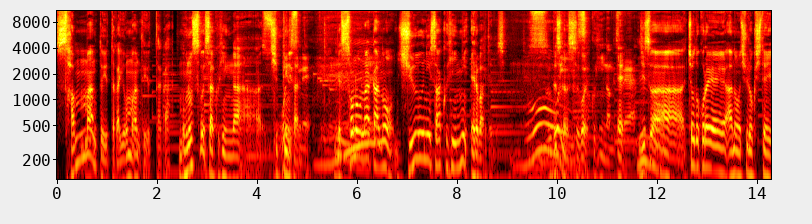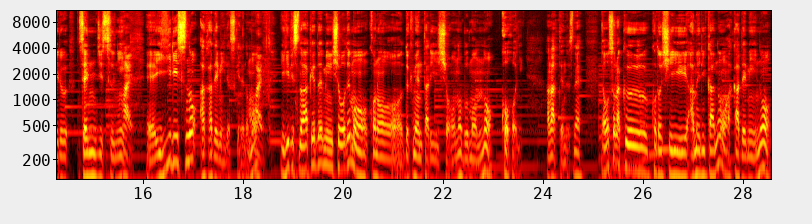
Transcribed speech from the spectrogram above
3万と言ったか4万と言ったかものすごい作品が出品されてで,、その中の12作品に選ばれてるんですよ。ですからすごい。作品なんですえね実はちょうどこれあの収録している前日に、はい。えーイギリスのアカデミーですけれども、はい。イギリスのアカデミー賞でもこのドキュメンタリー賞の部門の候補に上がってるんですね。でおそらく今年アメリカのアカデミーの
